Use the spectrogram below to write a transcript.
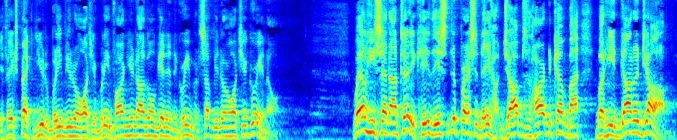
if expected you to believe, you don't know what you believe for, and you're not going to get in agreement with something you don't know what you're agreeing on. Well, he said, I'll tell you, Keith, this is present day. Jobs is hard to come by, but he had got a job.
